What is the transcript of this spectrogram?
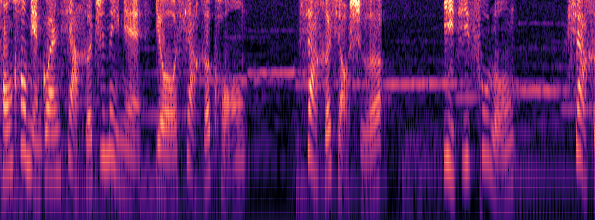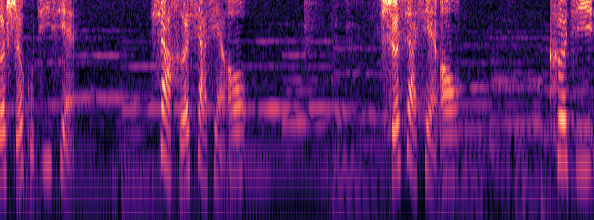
从后面观下颌支内面有下颌孔、下颌小舌、一肌粗隆、下颌舌骨肌线、下颌下腺凹。舌下腺凹、柯基、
